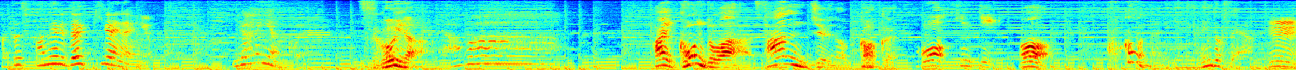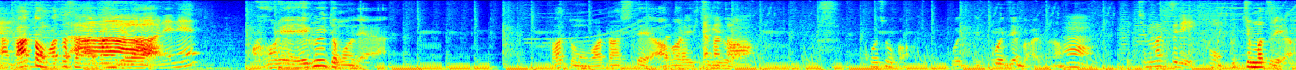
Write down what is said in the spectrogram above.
私パネル大嫌いなんよいらんやんこれ。すごいな。やばはい今度は30の5区。ーおキンキおうここも何気にめんどくさいやん。うん。あバトン渡さなあかんけあーあれね。どこれえぐいと思うで。バトン渡して暴れきるわ。こうしようか。これこれ全部入るな。とうん。プチュン祭り。もうプッチュン祭りや。プ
